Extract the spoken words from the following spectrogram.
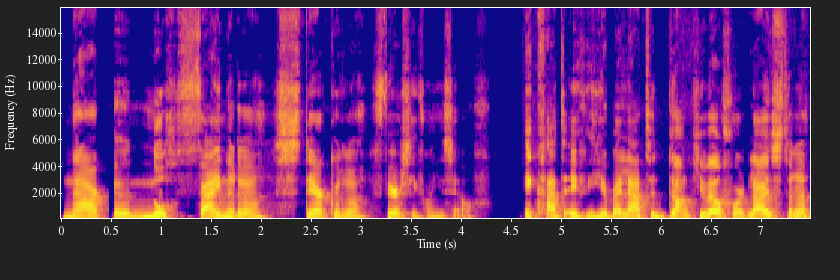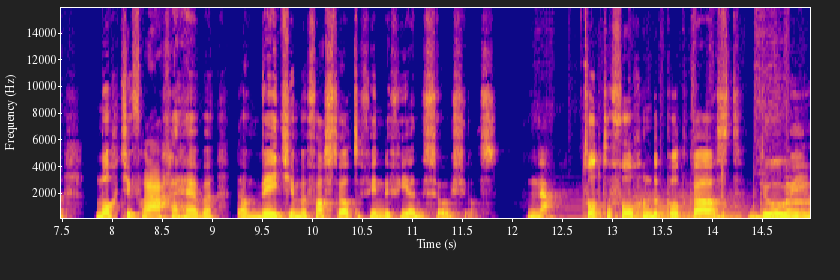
naar een nog fijnere, sterkere versie van jezelf? Ik ga het even hierbij laten. Dank je wel voor het luisteren. Mocht je vragen hebben, dan weet je me vast wel te vinden via de socials. Nou, tot de volgende podcast. Doei!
